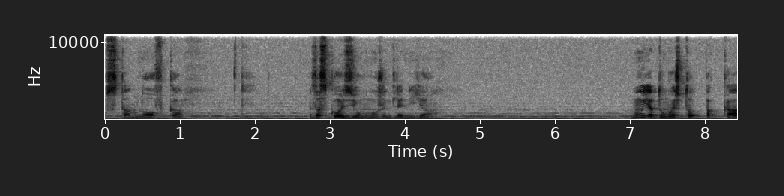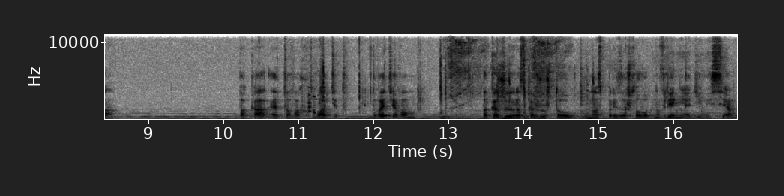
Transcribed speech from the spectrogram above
установка. Заскозиум нужен для нее. Ну, я думаю, что пока... Пока этого хватит. Давайте я вам покажу и расскажу, что у нас произошло в обновлении 1.7.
